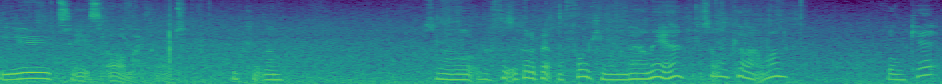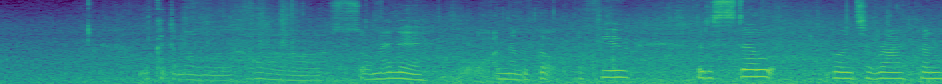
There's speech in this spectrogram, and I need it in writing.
beauties. Oh my God, look at them. So I thought we've got a bit of a funky one down here. So look at that one. Funky. Look at them all. Oh, so many. Oh, and then we've got a few that are still going to ripen.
